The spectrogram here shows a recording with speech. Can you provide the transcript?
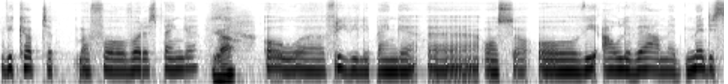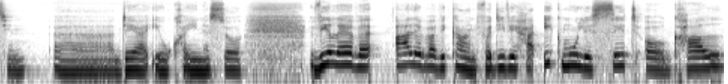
Vi købte uh, for vores penge, ja, og uh, frivillige penge uh, også, og vi afleverer med medicin uh, der i Ukraine. Så vi laver alle, hvad vi kan, fordi vi har ikke muligt sit og græde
